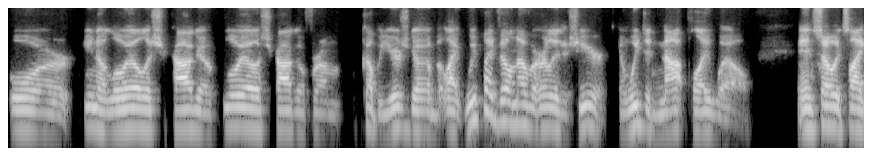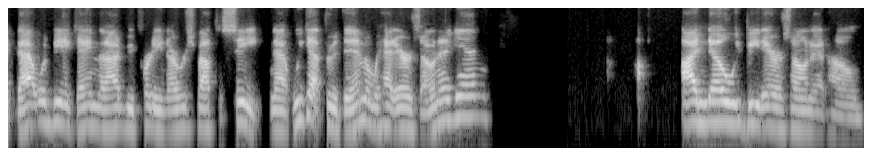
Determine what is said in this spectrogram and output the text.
or you know Loyola Chicago, Loyola Chicago from a couple years ago. But like, we played Villanova early this year, and we did not play well. And so it's like that would be a game that I'd be pretty nervous about to see. Now, if we got through them and we had Arizona again, I know we beat Arizona at home.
